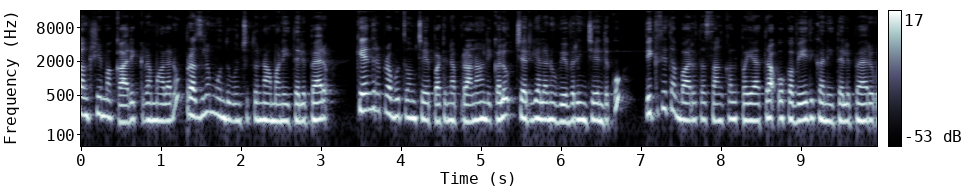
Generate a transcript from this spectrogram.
సంక్షేమ కార్యక్రమాలను ప్రజల ముందు ఉంచుతున్నామని తెలిపారు. కేంద్ర ప్రభుత్వం చేపట్టిన ప్రణాళికలు చర్యలను వివరించేందుకు వికసిత భారత సంకల్ప యాత్ర ఒక వేదికని తెలిపారు.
